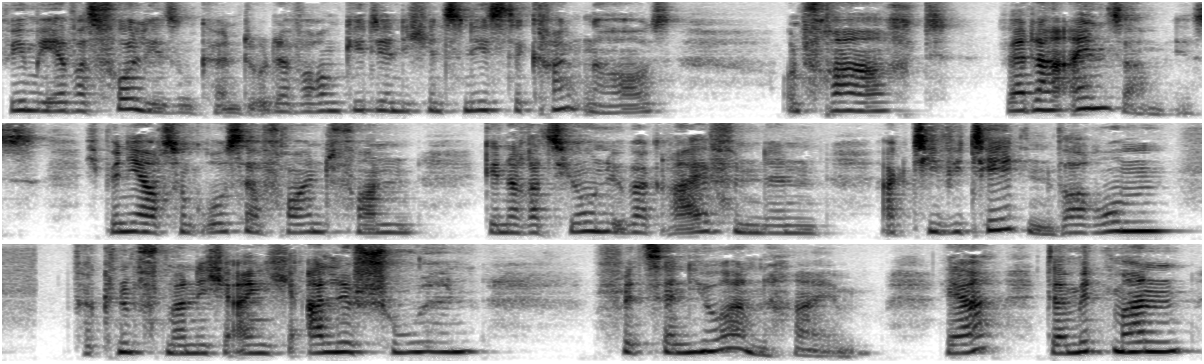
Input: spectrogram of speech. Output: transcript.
wem ihr was vorlesen könnt? Oder warum geht ihr nicht ins nächste Krankenhaus und fragt, wer da einsam ist? Ich bin ja auch so ein großer Freund von generationenübergreifenden Aktivitäten. Warum verknüpft man nicht eigentlich alle Schulen mit Seniorenheim? Ja, damit man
